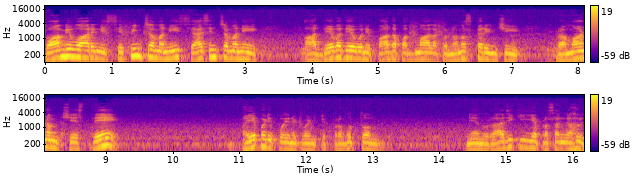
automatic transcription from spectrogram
స్వామివారిని శపించమని శాసించమని ఆ దేవదేవుని పాద పద్మాలకు నమస్కరించి ప్రమాణం చేస్తే భయపడిపోయినటువంటి ప్రభుత్వం నేను రాజకీయ ప్రసంగాలు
